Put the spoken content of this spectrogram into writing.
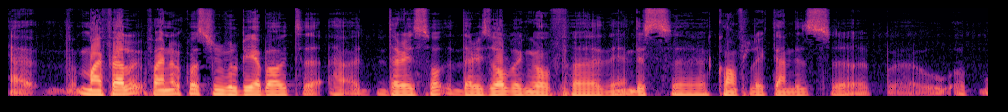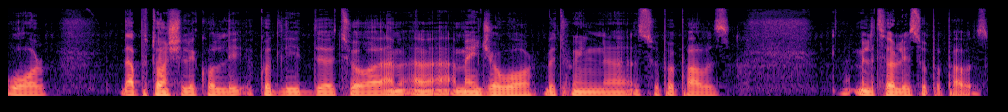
Uh, my final question will be about uh, the, resol- the, resolving of uh, the, this uh, conflict and this uh, war that potentially could, le- could lead to a, a, major war between uh, superpowers, militarily superpowers.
